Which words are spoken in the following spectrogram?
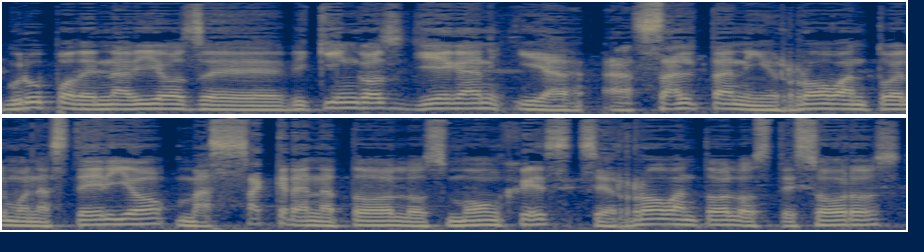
grupo de navíos vikingos llegan y asaltan y roban todo el monasterio, masacran a todos los monjes, se roban todos los tesoros.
